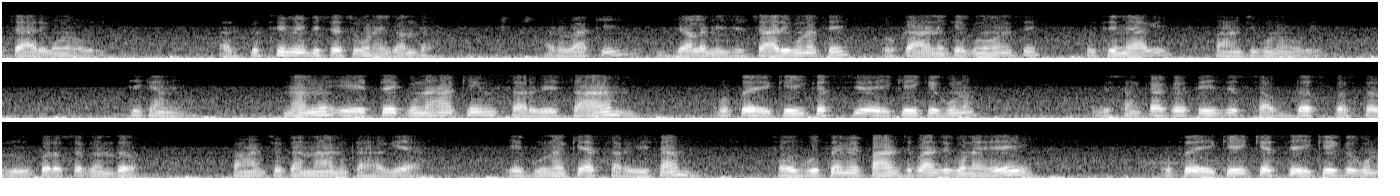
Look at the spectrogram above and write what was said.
चार गुण हो गए और पृथ्वी में विशेष गुण है गंध। और बाकी जल में जो चार गुण थे, वो कारण के गुण होने से पृथ्वी में आ गए पाँच गुण हो गए। ठीक है ननु एते गुण किम सर्वेशा वो तो एक एक एक गुण शंका करते है, जो शब्द स्पर्श रूप रस गंध, पाँचों का नाम कहा गया। ये गुण क्या सर्वेशा सब भूत में पाँच पाँच गुण है? वो तो एक एक एक एक गुण।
